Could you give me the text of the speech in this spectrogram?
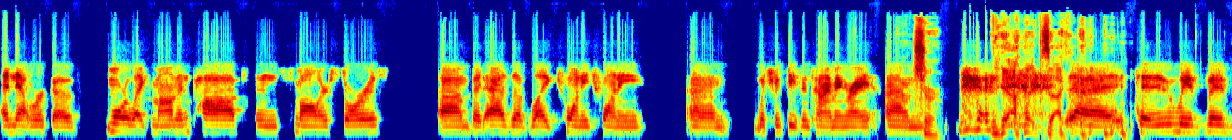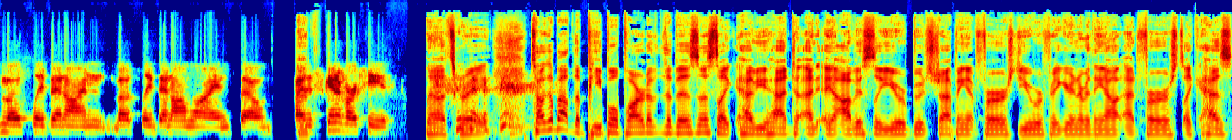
a network of more like mom and pops and smaller stores. Um, but as of like 2020, um, which was decent timing, right? Um, sure. Yeah, exactly. uh, to, we've we've mostly been on mostly been online, so by the skin of our teeth. No, that's great. Talk about the people part of the business. Like, have you had to? Obviously, you were bootstrapping at first. You were figuring everything out at first. Like, has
